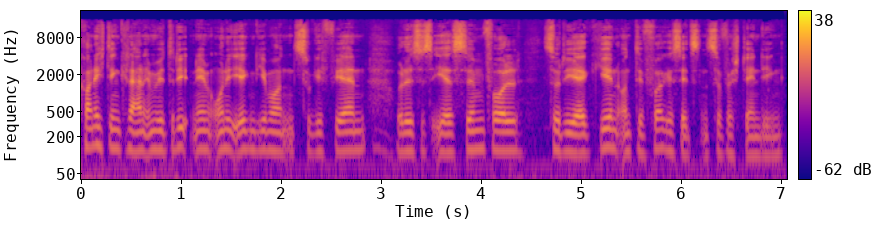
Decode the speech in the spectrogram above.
kann ich den Kran in Betrieb nehmen, ohne irgendjemanden zu gefährden, oder ist es eher sinnvoll zu reagieren und den Vorgesetzten zu verständigen?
